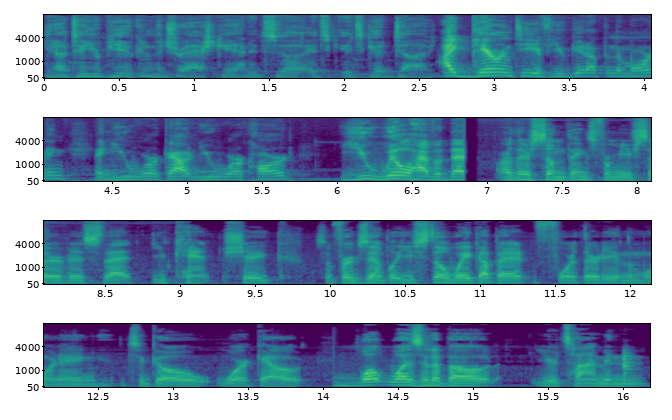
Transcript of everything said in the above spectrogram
you know, till you're puking in the trash can. It's uh, it's it's good time. I guarantee if you get up in the morning and you work out and you work hard, you will have a better. Are there some things from your service that you can't shake? So, for example, you still wake up at 4:30 in the morning to go work out. What was it about your time in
